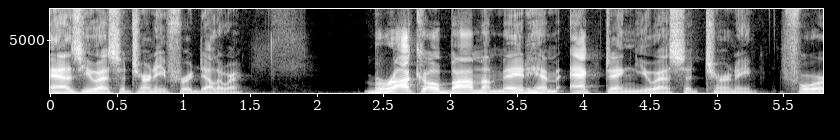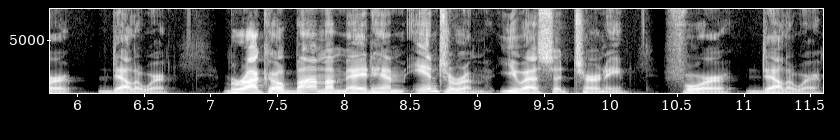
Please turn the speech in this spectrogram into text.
as U.S. Attorney for Delaware. Barack Obama made him acting U.S. Attorney for Delaware. Barack Obama made him interim U.S. Attorney for Delaware.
